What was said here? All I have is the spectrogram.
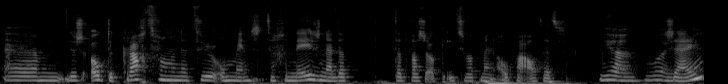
Ehm, dus ook de kracht van de natuur om mensen te genezen. Nou, dat, dat was ook iets wat mijn opa altijd Ja, mooi. zijn.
